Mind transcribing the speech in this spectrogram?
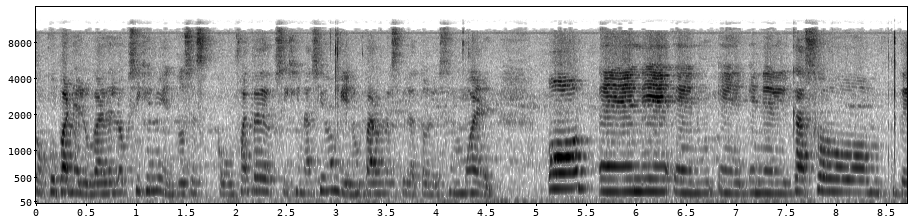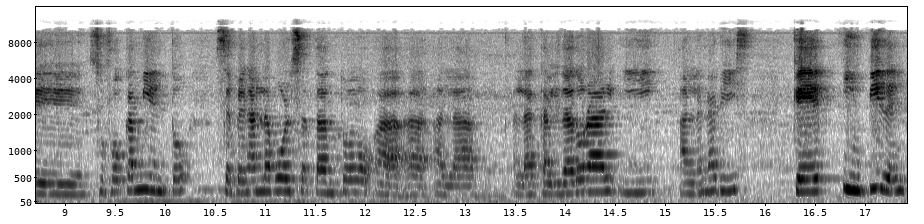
ocupan el lugar del oxígeno y entonces con falta de oxigenación viene un paro respiratorio y se mueren. O en, el caso de sofocamiento, se pegan la bolsa tanto a, la, cavidad oral y a la nariz que impiden,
